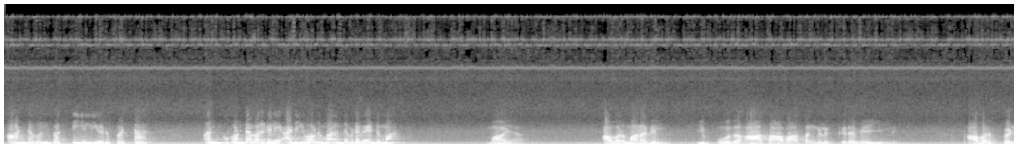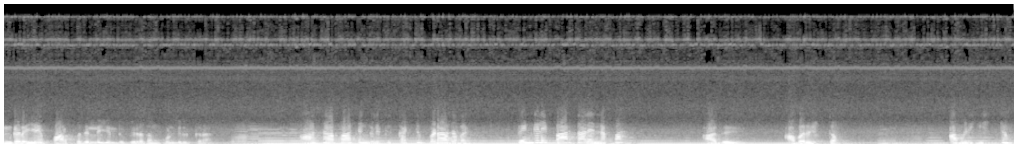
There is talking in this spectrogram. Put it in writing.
ஆண்டவன் பக்தியில் ஈடுபட்டார். அன்பு கொண்டவர்களை அடியோடு மறந்துவிட வேண்டுமா? மாயா அவர் மனதில் இப்போது ஆசாபாசங்களுக்கு இடமே இல்லை. அவர் பெண்களையே பார்ப்பதில்லை என்று விரதம் கொண்டிருக்கிறார். ஆசாபாசங்களுக்கு கட்டுப்படாதவர் பெண்களை பார்த்தால் என்னப்பா? அது அவர் இஷ்டம் அவர் இஷ்டம்.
